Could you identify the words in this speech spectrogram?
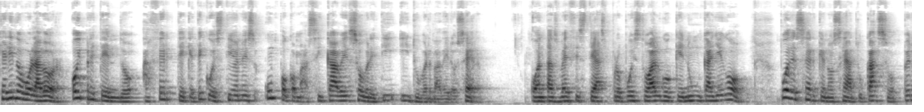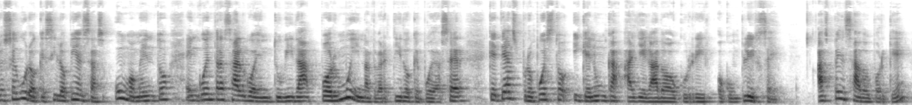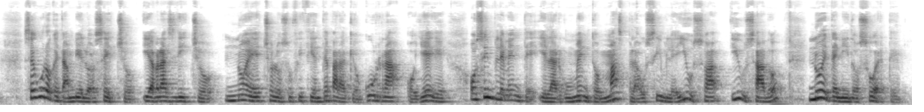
Querido volador, hoy pretendo hacerte que te cuestiones un poco más si cabe sobre ti y tu verdadero ser. ¿Cuántas veces te has propuesto algo que nunca llegó? Puede ser que no sea tu caso, pero seguro que si lo piensas un momento, encuentras algo en tu vida, por muy inadvertido que pueda ser, que te has propuesto y que nunca ha llegado a ocurrir o cumplirse. ¿Has pensado por qué? Seguro que también lo has hecho y habrás dicho no he hecho lo suficiente para que ocurra o llegue, o simplemente, y el argumento más plausible y, usado, no he tenido suerte.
